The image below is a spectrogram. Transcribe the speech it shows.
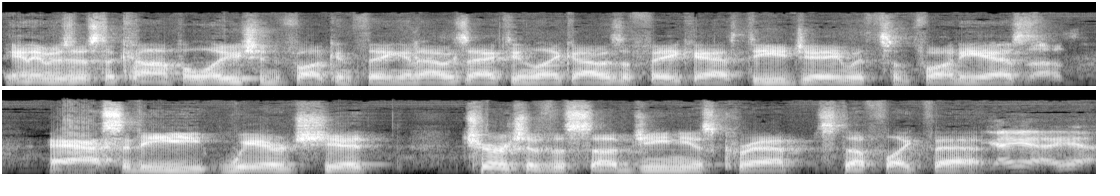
And it was just a compilation fucking thing, and I was acting like I was a fake ass DJ with some funny ass, acidy, weird shit, Church of the Subgenius crap, stuff like that. Yeah, yeah, yeah.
